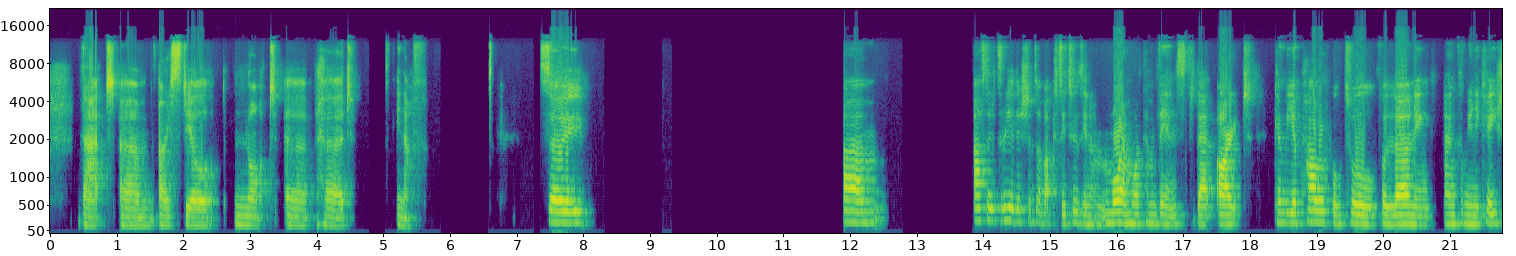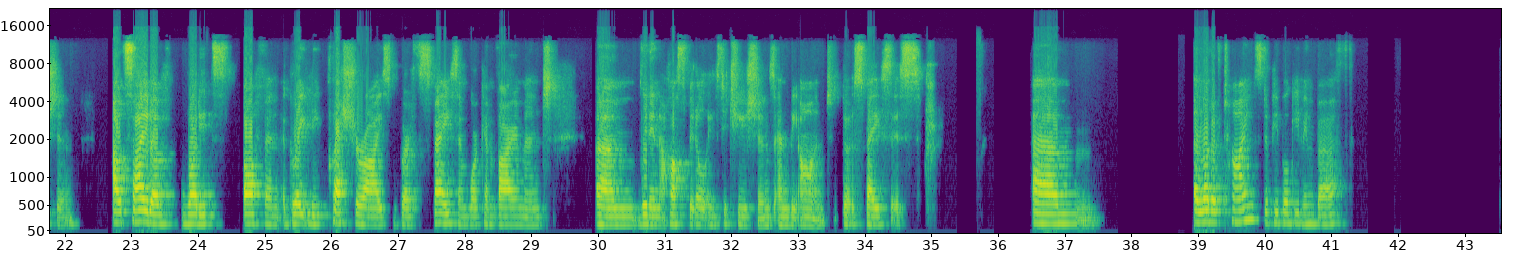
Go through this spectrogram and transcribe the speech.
that um, are still not uh, heard enough. So, um, after three editions of Oxytocin, I'm more and more convinced that art can be a powerful tool for learning and communication outside of what is often a greatly pressurized birth space and work environment um, within hospital institutions and beyond those spaces. Um, a lot of times, the people giving birth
